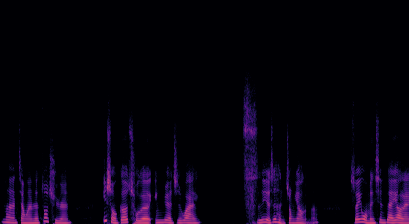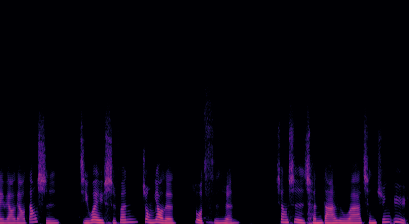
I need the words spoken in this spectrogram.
那讲完了作曲人，一首歌除了音乐之外，词也是很重要的嘛。所以我们现在要来聊聊当时几位十分重要的作词人，像是陈达如啊、陈君玉、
